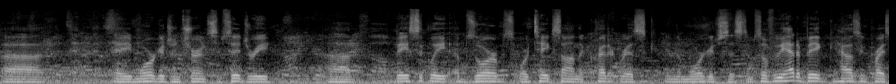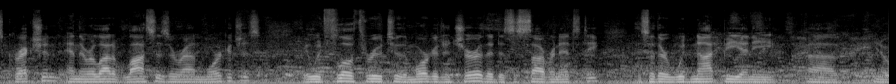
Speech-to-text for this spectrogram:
uh, a mortgage insurance subsidiary, uh, basically absorbs or takes on the credit risk in the mortgage system. So if we had a big housing price correction and there were a lot of losses around mortgages, it would flow through to the mortgage insurer that is a sovereign entity, and so there would not be any uh, you know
